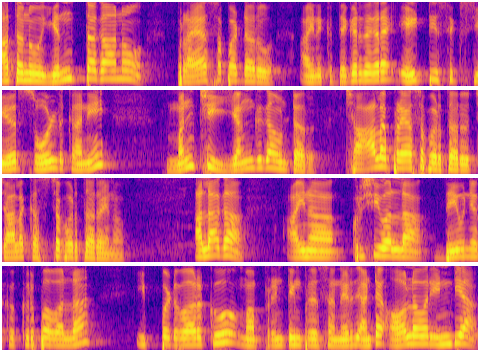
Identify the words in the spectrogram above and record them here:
అతను ఎంతగానో ప్రయాసపడ్డారు. ఆయనకు దగ్గర దగ్గర ఎయిటీ సిక్స్ ఇయర్స్ ఓల్డ్ కానీ మంచి యంగ్గా ఉంటారు. చాలా ప్రయాసపడతారు. చాలా కష్టపడతారు ఆయన. అలాగా ఆయన కృషి వల్ల దేవుని యొక్క కృప వల్ల ఇప్పటి వరకు మా ప్రింటింగ్ ప్రెస్ అనేది అంటే all over India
